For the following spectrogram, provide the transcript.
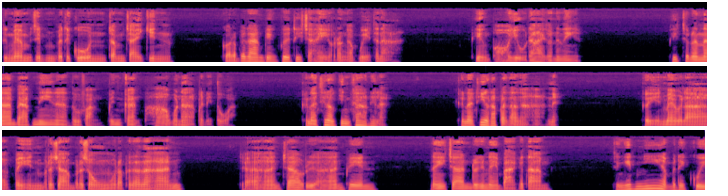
ถึงแม้มันจะเป็นปฏิกูลจำใจกิน ก็รับประทานเพียงเพื่อที่จะให้ระงับเวทนา เพียงพออยู่ได้เท่านั้นเองพิจารณาแบบนี้นะตัวฝังเป็นการภาวนาไปในตัว ขณะที่เรากินข้าวนี่แหละ ขณะที่รับประทานอาหารเนี่ยเคยเห็นไหมเวลาไปเห็นพระเจ้าประสงค์รับประทานอาหาร จะอาหารเจ้าหรืออาหารเพน ในจานหรือในบาตรก็ตาม จะเงียบเงียบไม่ได้คุย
